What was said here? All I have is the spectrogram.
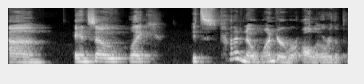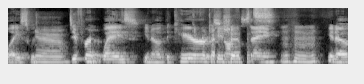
Um, and so like it's kind of no wonder we're all over the place with yeah. different ways. You know, the care different is patients. not the same. Mm-hmm. You know,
